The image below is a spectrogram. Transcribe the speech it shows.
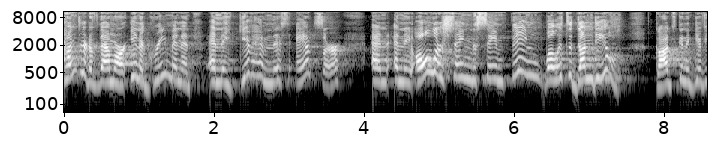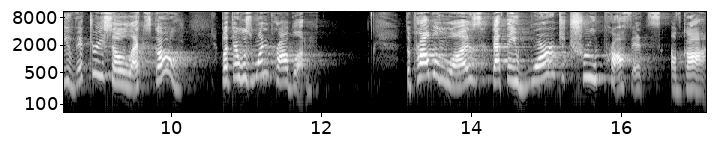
400 of them are in agreement and, and they give him this answer and, and they all are saying the same thing, well, it's a done deal. God's to give you victory, so let's go. But there was one problem. The problem was that they weren't true prophets of God.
